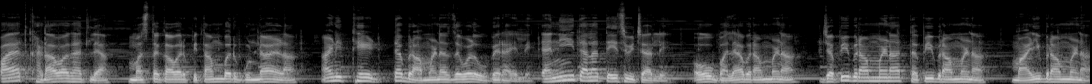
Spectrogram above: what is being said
पायात खडावा घातल्या मस्तकावर पितांबर गुंडाळला आणि थेट त्या ब्राह्मणाजवळ उभे राहिले. त्यांनीही त्याला तेच विचारले ओ भल्या ब्राह्मणा जपी ब्राह्मणा तपी ब्राह्मणा माळी ब्राह्मणा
